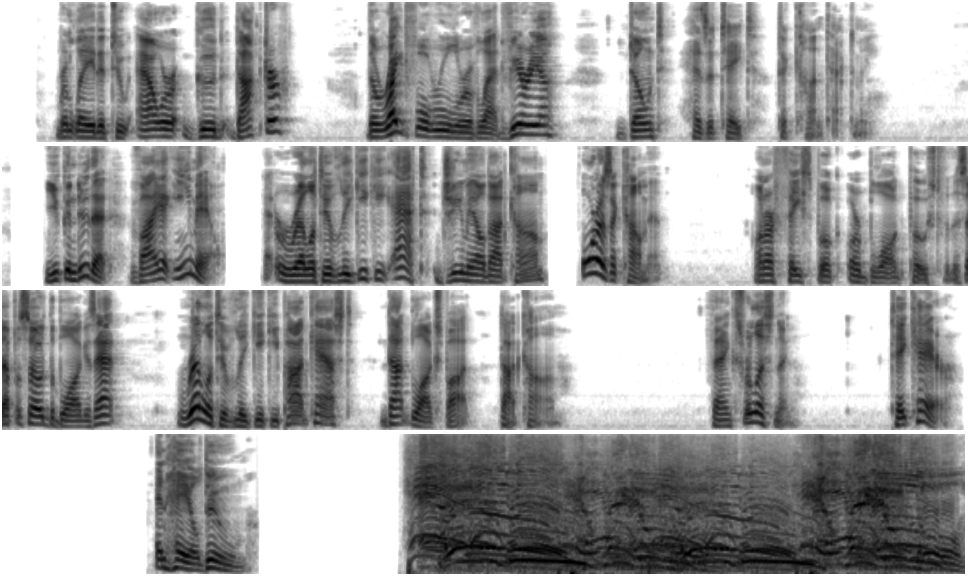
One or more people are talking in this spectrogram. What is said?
related to our good doctor, the rightful ruler of Latveria, don't hesitate to contact me. You can do that via email at relativelygeeky at gmail.com or as a comment on our Facebook or blog post for this episode. The blog is at relativelygeekypodcast.blogspot.com. Thanks for listening. Take care. And hail doom. Hail, hail doom! Hail doom! Hail doom! Hail doom! Hail doom!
